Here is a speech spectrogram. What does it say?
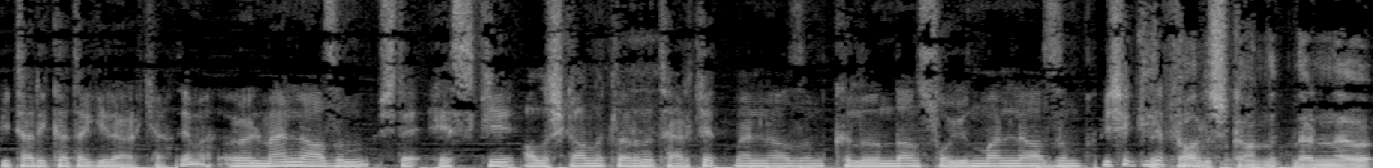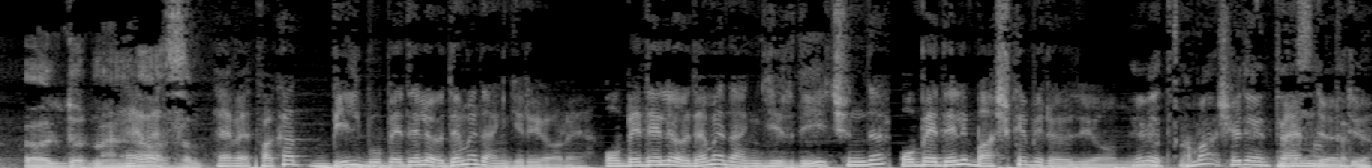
bir tarikata girerken değil mi? Ölmen lazım işte eski alışkanlıklarını terk etmen lazım kılığından soyunman lazım bir şekilde farklı... alışkanlıklarını öldürmen evet, lazım. Evet fakat Bill bu bedeli ödemeden giriyor oraya. O bedeli ödemeden girdiği için de o bedeli başka biri ödüyor onun. Evet ama şey de enteresan Mandy ödüyor.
